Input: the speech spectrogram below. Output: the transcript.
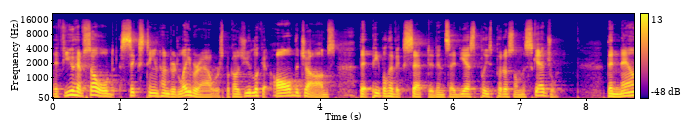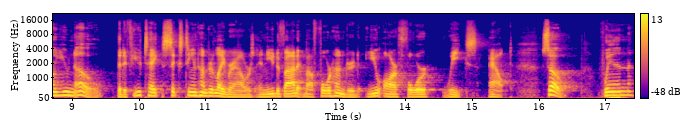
if you have sold 1,600 labor hours because you look at all the jobs that people have accepted and said, yes, please put us on the schedule, then now you know that if you take 1,600 labor hours and you divide it by 400, you are four weeks out. So, when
